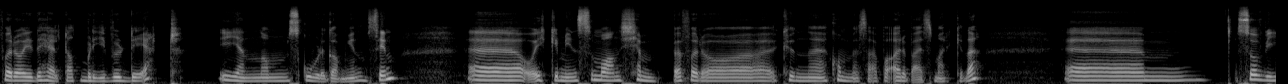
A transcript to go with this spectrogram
For å i det hele tatt bli vurdert gjennom skolegangen sin. Eh, og ikke minst så må han kjempe for å kunne komme seg på arbeidsmarkedet. Eh, så vi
